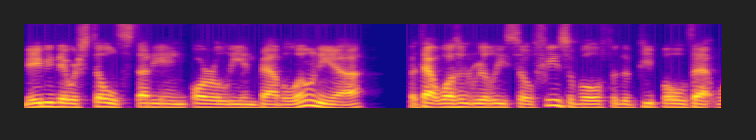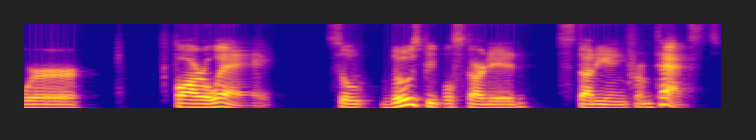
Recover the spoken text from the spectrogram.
maybe they were still studying orally in Babylonia, but that wasn't really so feasible for the people that were far away. So those people started studying from texts.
